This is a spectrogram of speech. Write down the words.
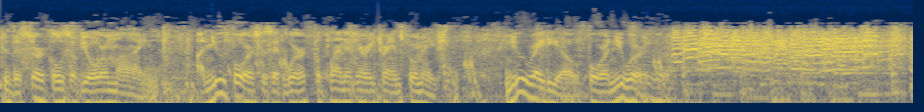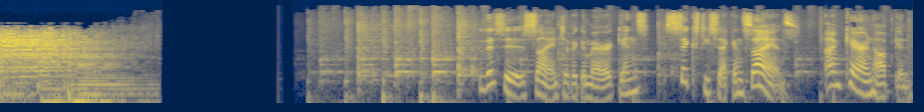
to the circles of your mind, a new force is at work for planetary transformation. New radio for a new Earth. This is Scientific American's 60 Second Science. I'm Karen Hopkin.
